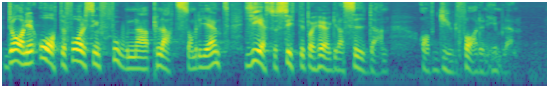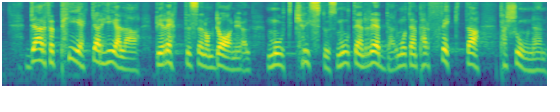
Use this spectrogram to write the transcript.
Daniel återfår sin forna plats som regent. Jesus sitter på högra sidan av Gud, Fadern i himlen. Därför pekar hela berättelsen om Daniel mot Kristus, mot den räddare, mot den perfekta personen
